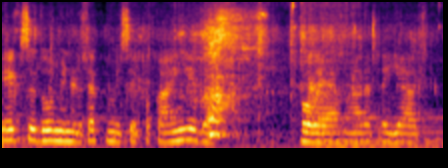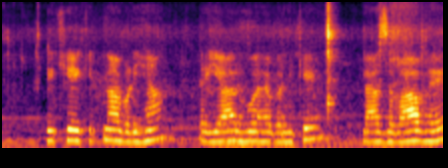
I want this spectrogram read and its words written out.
एक से दो मिनट तक हम इसे पकाएँगे, बस हो गया हमारा तैयार। देखिए कितना बढ़िया तैयार हुआ है बनके, लाजवाब है।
